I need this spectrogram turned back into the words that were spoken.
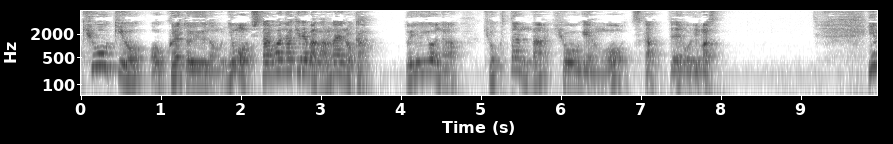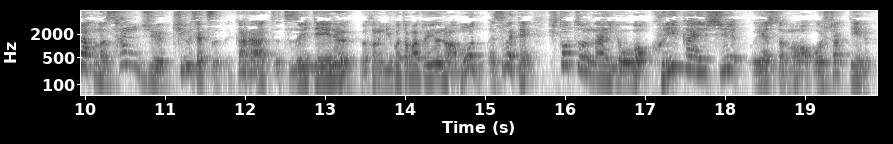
狂気をくれというのにも従わなければならないのかというような極端な表現を使っております。今この39節から続いているその御言葉というのはもうすべて一つの内容を繰り返しイエス様をおっしゃっている。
